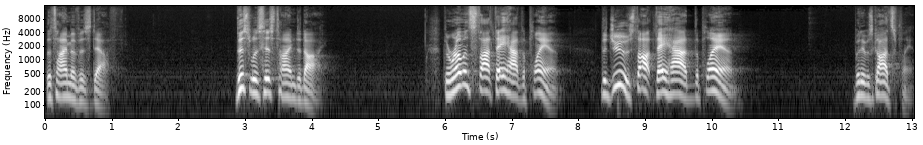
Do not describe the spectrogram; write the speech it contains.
the time of his death. This was his time to die. The Romans thought they had the plan. The Jews thought they had the plan. But it was God's plan.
